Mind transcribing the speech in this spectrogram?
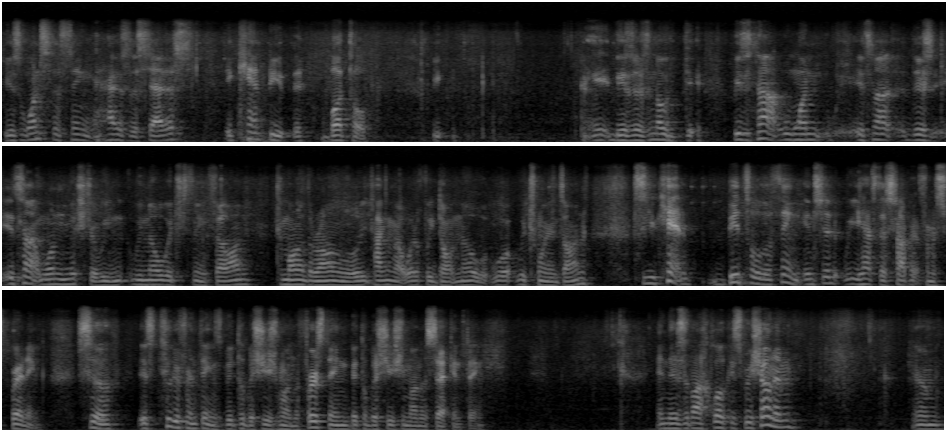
because once the thing has the status, it can't be bottle. Because there's no because it's not one. It's not there's. It's not one mixture. We we know which thing fell on. Tomorrow the wrong. We'll be talking about what if we don't know what, which one it's on. So you can't bittle the thing. Instead, we have to stop it from spreading. So it's two different things. Bittul b'shishim on the first thing. Bittul b'shishim on the second thing. And there's a machlokas rishonim. Um,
